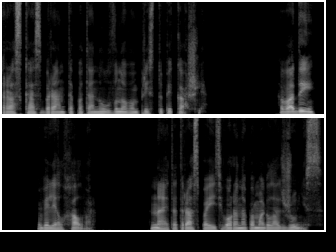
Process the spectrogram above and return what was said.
Рассказ Бранта потонул в новом приступе кашля. «Воды!» — велел Халвар. На этот раз поить ворона помогла Джунис.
